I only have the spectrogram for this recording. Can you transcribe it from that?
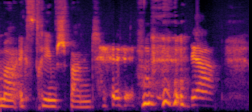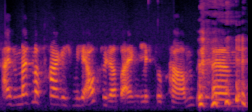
immer extrem spannend. ja, also manchmal frage ich mich auch, wie das eigentlich so kam. Ähm,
